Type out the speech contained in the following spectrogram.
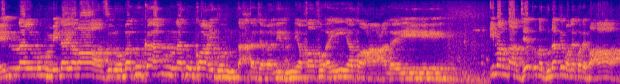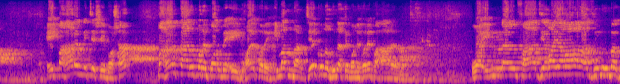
إن المؤمن يرى ذنوبه كأنه قاعد تحت جبل يخاف أن يقع عليه ইমানদার যে কোনো গুনাহকে মনে করে পাহাড় এই পাহাড়ের নিচে সে বসা পাহাড় তার উপরে পড়বে এই ভয় করে ইমানদার যে কোনো গুনাহকে মনে করে পাহাড়ের মতো وإن الفاجر يرى ذنوبه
